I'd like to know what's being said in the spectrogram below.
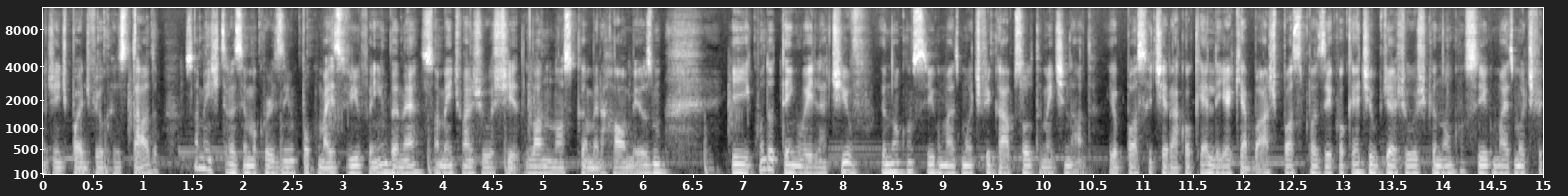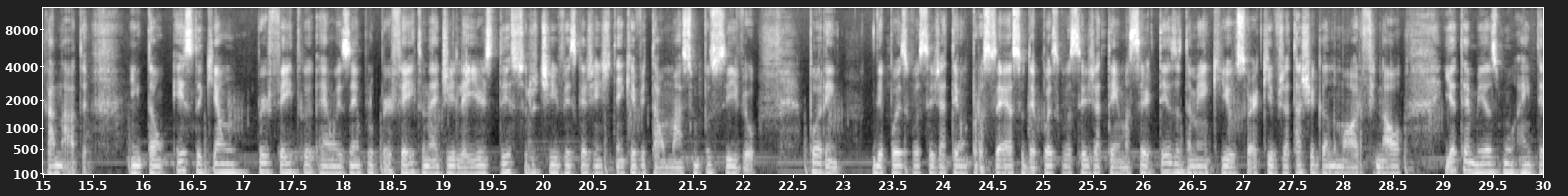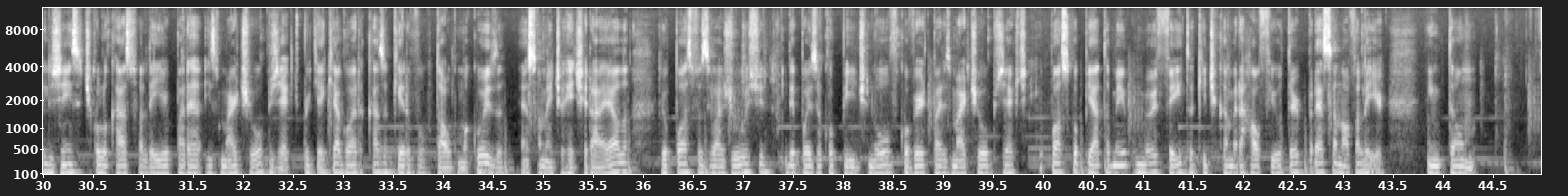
a gente pode ver o resultado, somente trazer uma corzinha um pouco mais viva ainda, né? Somente um ajuste lá no nosso Camera Raw mesmo. E quando eu tenho ele ativo, eu não consigo mais modificar absolutamente nada. Eu posso retirar qualquer layer aqui abaixo, posso fazer qualquer tipo de ajuste que eu não consigo mais modificar nada. Então esse daqui é um perfeito, é um exemplo perfeito né, de layers destrutíveis que a gente tem que evitar o máximo possível. Porém, depois que você já tem um processo, depois que você já tem uma certeza também que o seu arquivo já está chegando uma hora final e até mesmo a inteligência de colocar a sua layer para Smart Object, porque aqui agora, caso eu queira voltar alguma coisa, é somente eu retirar ela, eu posso fazer o ajuste e depois eu copio de novo, converto para Smart Object e posso copiar também o meu efeito aqui de Camera Raw Filter para essa nova layer. Então,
